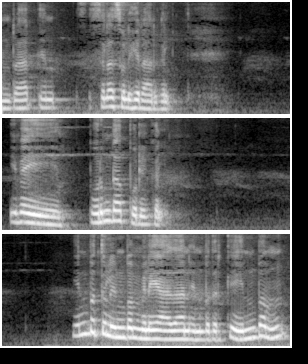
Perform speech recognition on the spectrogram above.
என்றார் என் சிலர் சொல்கிறார்கள். இவை பொருந்தா பொருள்கள். இன்பத்துள் இன்பம் விளையாதான் என்பதற்கு இன்பம்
